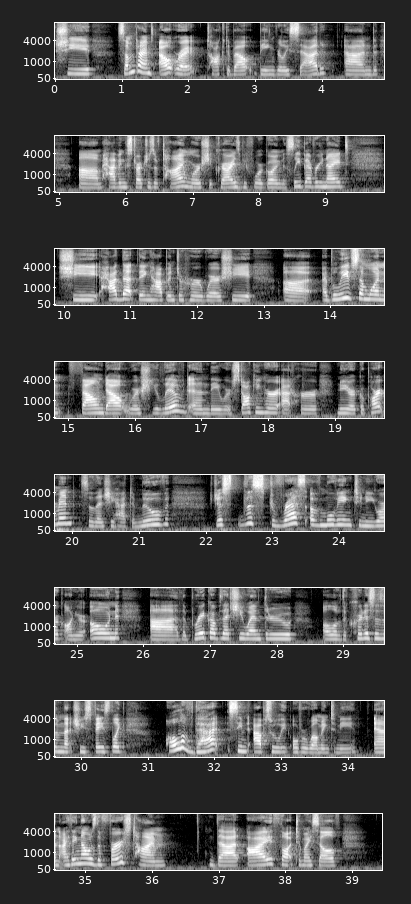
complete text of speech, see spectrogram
She sometimes outright talked about being really sad and um, having stretches of time where she cries before going to sleep every night. She had that thing happen to her where she, uh, I believe someone found out where she lived and they were stalking her at her New York apartment, so then she had to move. Just the stress of moving to New York on your own, uh, the breakup that she went through, all of the criticism that she's faced, like all of that seemed absolutely overwhelming to me. And I think that was the first time that I thought to myself,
